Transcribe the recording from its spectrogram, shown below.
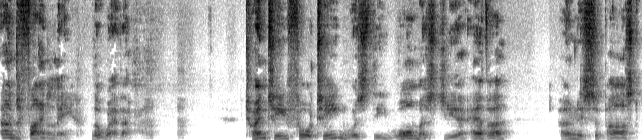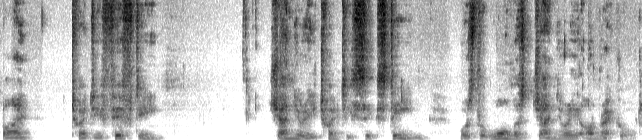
And finally, the weather. 2014 was the warmest year ever, only surpassed by 2015. January 2016 was the warmest January on record.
